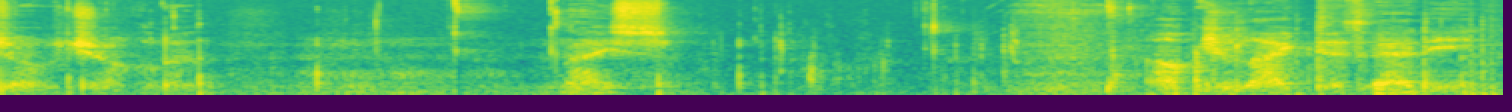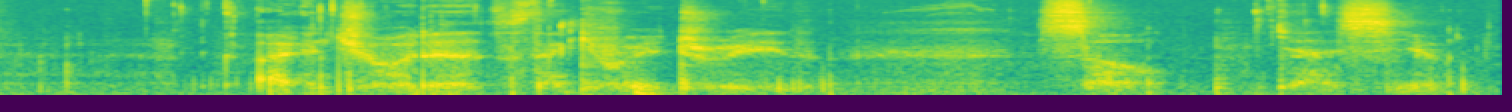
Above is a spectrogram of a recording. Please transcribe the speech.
Joe chocolate. Nice. Hope you liked it, Eddie. I enjoyed it. Thank you for your treat. So, yeah, see you.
